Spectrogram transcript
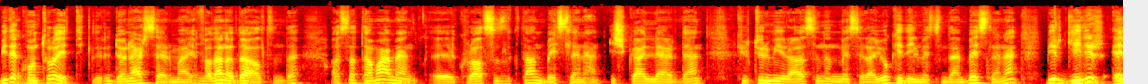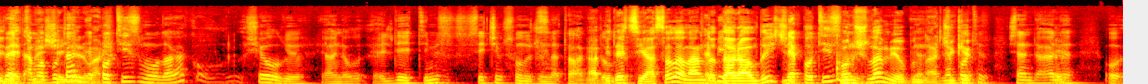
bir de kontrol ettikleri döner sermaye falan adı altında aslında tamamen e, kuralsızlıktan beslenen, işgallerden, kültür mirasının mesela yok edilmesinden beslenen bir gelir elde evet, etme ama bu da şeyleri var. nepotizm olarak şey oluyor. Yani elde ettiğimiz seçim sonucuna tabi Ha, bir oluyor. de siyasal alanda Tabii. daraldığı için Nepotizm. konuşulamıyor bunlar. Yani Çünkü nepotizm. sen de hani Evet. o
